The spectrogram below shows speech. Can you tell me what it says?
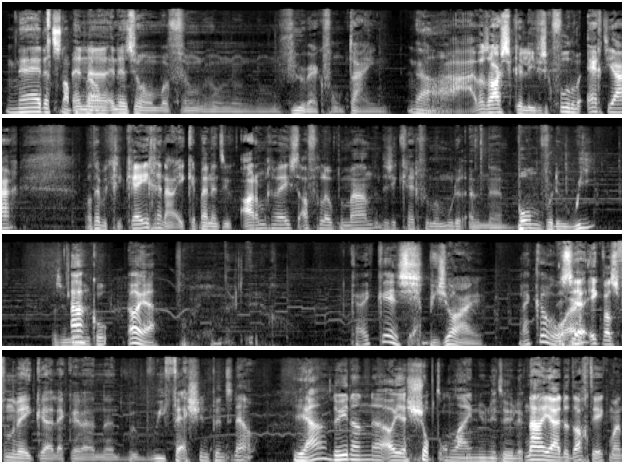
Nee, dat snap ik wel. eh en zo'n vuurwerkfontein. nou, Ah, het was hartstikke lief. Dus ik voelde me echt jaar. Wat heb ik gekregen? Nou, ik ben natuurlijk arm geweest de afgelopen maanden. Dus ik kreeg van mijn moeder een eh, bon voor de Wii. Dat is een Ah. winkel oh ja. van 100 euro. Kijk eens. Ja, bizar. Lekker hoor. Dus ik was van de week eh, lekker aan uh, WeFashion.nl. Ja, doe je dan... oh ja, shopt online nu natuurlijk. Nou ja, dat dacht ik. Maar,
